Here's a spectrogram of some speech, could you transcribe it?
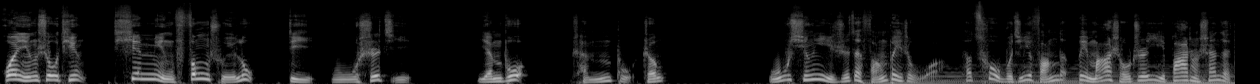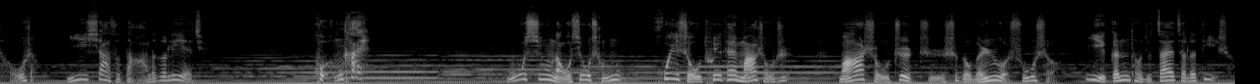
欢迎收听《天命风水录》第五十集，演播陈不争。吴兴一直在防备着我，他猝不及防的被马守志一巴掌扇在头上，一下子打了个趔趄。滚开！吴兴恼羞成怒，挥手推开马守志。马守志只是个文弱书生，一跟头就栽在了地上。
